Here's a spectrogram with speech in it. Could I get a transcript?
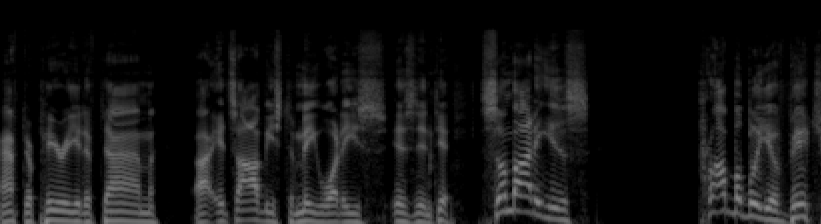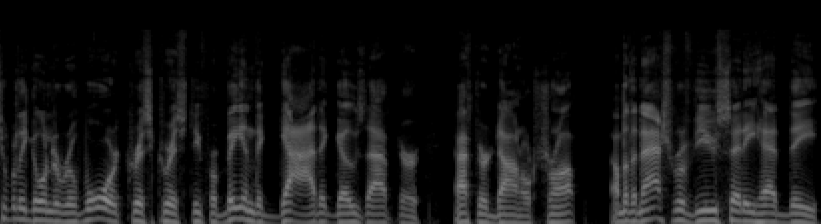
after a period of time. Uh, it's obvious to me what he's is intent. Somebody is probably eventually going to reward Chris Christie for being the guy that goes after after Donald Trump. Um, the National Review said he had the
